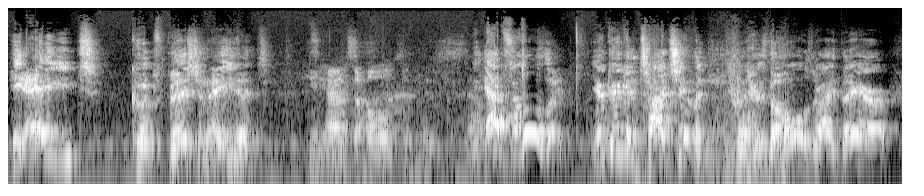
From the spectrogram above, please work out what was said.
He ate, cooked fish and ate it. He has the holes in his. Absolutely. You, can touch him, and there's the holes right there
